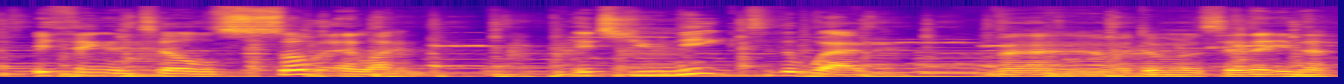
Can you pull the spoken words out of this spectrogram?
Everything until some. Uh, like. It's unique to the web. Uh, no, I don't want to say that either.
